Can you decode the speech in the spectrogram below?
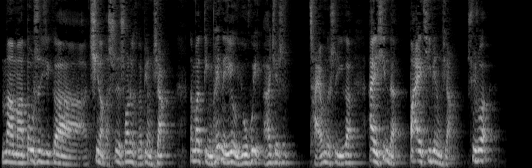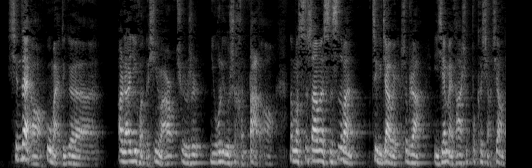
那么都是一个气囊的湿式双离合变速箱。那么顶配呢也有优惠，而且是采用的是一个爱信的八 AT 变速箱，所以说现在啊购买这个二零二一款的新 L 确实是优惠力度是很大的啊。那么十三万、十四万这个价位是不是啊？以前买它是不可想象的，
